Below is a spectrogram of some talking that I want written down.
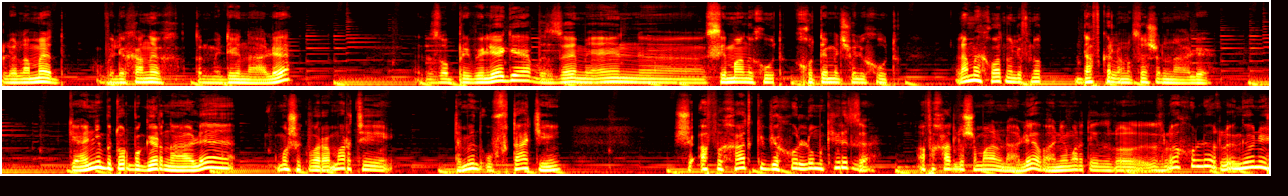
ללמד ולחנך תלמידי נעל"ה, זו פריבילגיה וזה מעין אה, סימן איכות, חותמת של איכות. למה החלטנו לפנות דווקא לנושא של נעל"ה? כי אני בתור בוגר נעל"ה, כמו שכבר אמרתי, תמיד הופתעתי שאף אחד כביכול לא מכיר את זה. אף אחד לא שמע על נעל"ה, ואני אמרתי, זה לא, זה לא יכול להיות, לא הגיוני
